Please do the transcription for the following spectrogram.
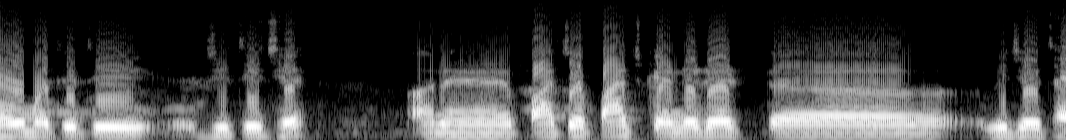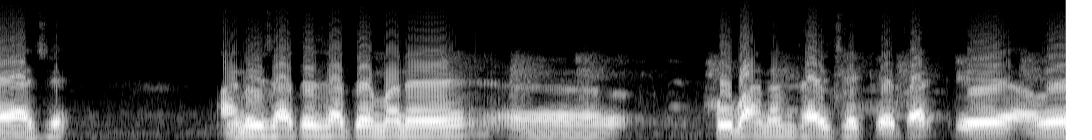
બહુમતીથી જીતી છે અને પાંચે પાંચ કેન્ડિડેટ વિજય થયા છે. આની સાથે સાથે મને ખૂબ આનંદ થાય છે કહેતા કે હવે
